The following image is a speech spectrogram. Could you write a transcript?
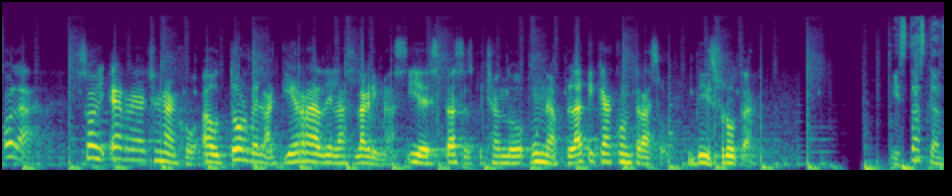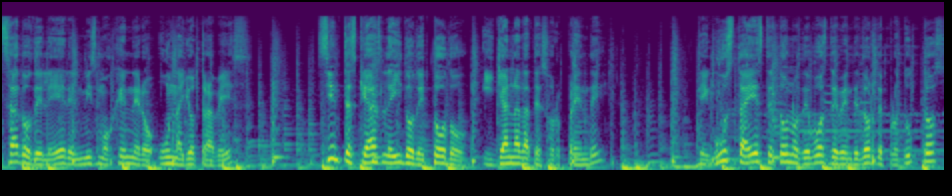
Hola, soy RH Najo, autor de La Guerra de las Lágrimas, y estás escuchando una plática con trazo. Disfruta. ¿Estás cansado de leer el mismo género una y otra vez? ¿Sientes que has leído de todo y ya nada te sorprende? ¿Te gusta este tono de voz de vendedor de productos?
